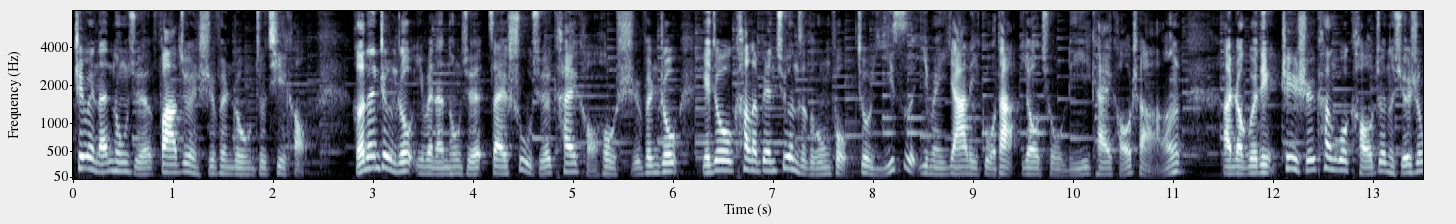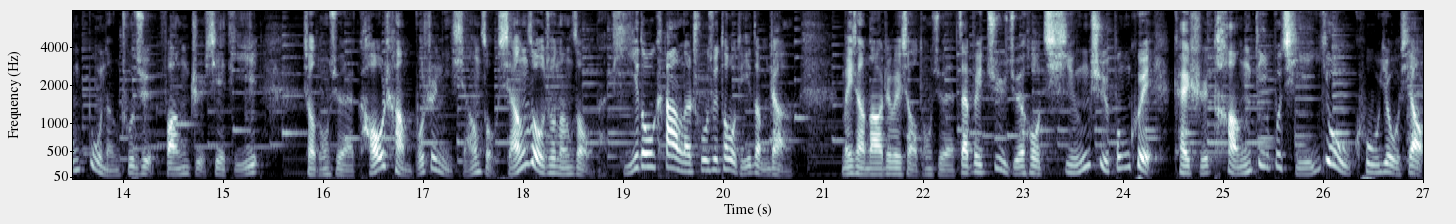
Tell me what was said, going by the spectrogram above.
这位男同学发卷十分钟就弃考。河南郑州一位男同学在数学开考后十分钟，也就看了遍卷子的功夫，就疑似因为压力过大，要求离开考场。按照规定，这时看过考卷的学生不能出去，防止泄题。小同学，考场不是你想走想走就能走的，题都看了，出去透题怎么整？没想到这位小同学在被拒绝后情绪崩溃，开始躺地不起，又哭又笑。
